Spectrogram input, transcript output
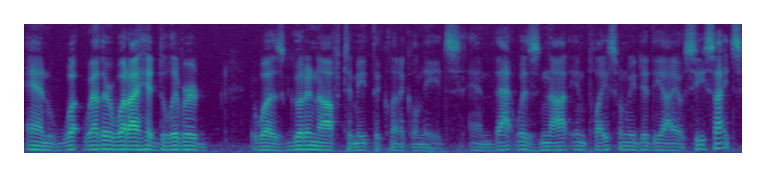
and what, whether what I had delivered was good enough to meet the clinical needs. And that was not in place when we did the IOC sites.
